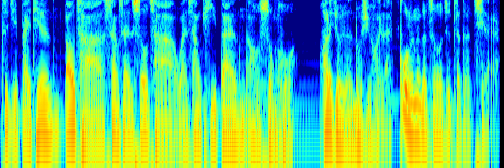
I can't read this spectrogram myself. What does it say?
自己白天包茶、上山收茶，晚上批单，然后送货。后来就有人陆续回来，过了那个时候就整个起来。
